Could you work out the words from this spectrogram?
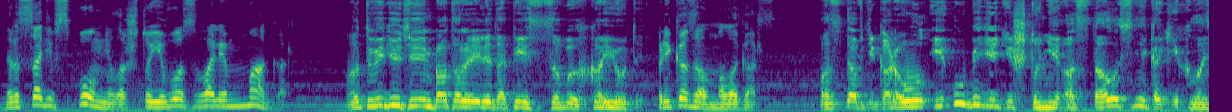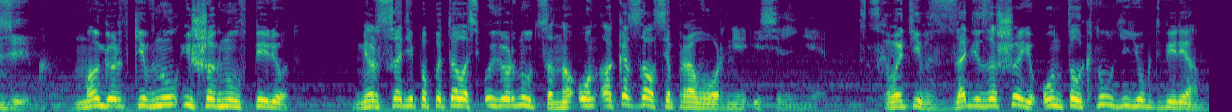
Мерсади вспомнила, что его звали Магард. «Отведите императора и летописца в их каюты», — приказал Малагарст. «Поставьте караул и убедитесь, что не осталось никаких лазеек». Магард кивнул и шагнул вперед. Мерсади попыталась увернуться, но он оказался проворнее и сильнее. Схватив сзади за шею, он толкнул ее к дверям.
